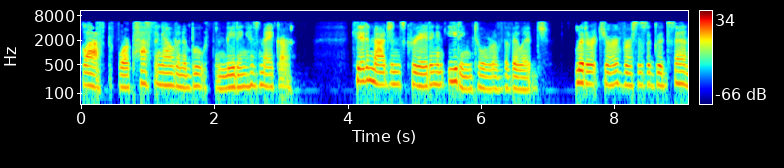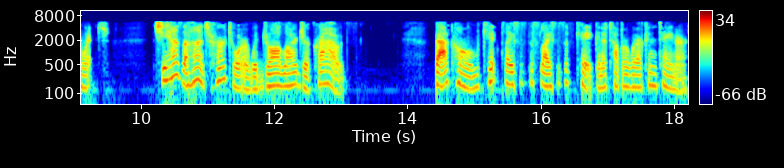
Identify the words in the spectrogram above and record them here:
glass before passing out in a booth and meeting his maker. Kit imagines creating an eating tour of the village, literature versus a good sandwich. She has a hunch her tour would draw larger crowds. Back home, Kit places the slices of cake in a Tupperware container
